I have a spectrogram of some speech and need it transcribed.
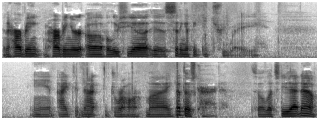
And Harbing, Harbinger of Valusia is sitting at the entryway. And I did not draw my Mythos card. So let's do that now.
